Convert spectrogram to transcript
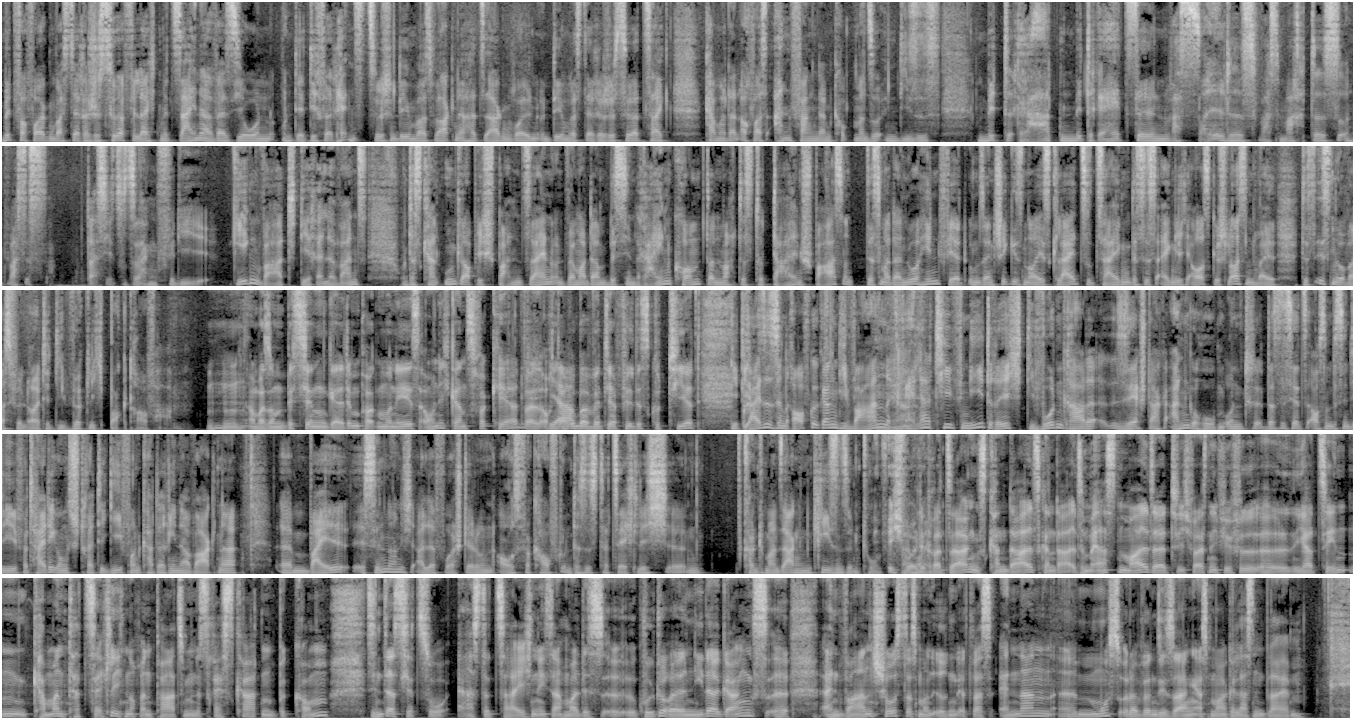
mitverfolgen, was der Regisseur vielleicht mit seiner Version und der Differenz zwischen dem, was Wagner hat sagen wollen und dem, was der Regisseur zeigt, kann man dann auch was anfangen. Dann kommt man so in dieses Mitraten, Miträtseln. Was soll das? Was macht das? Und was ist das jetzt sozusagen für die Gegenwart die Relevanz. Und das kann unglaublich spannend sein. Und wenn man da ein bisschen reinkommt, dann macht das totalen Spaß. Und dass man da nur hinfährt, um sein schickes neues Kleid zu zeigen, das ist eigentlich ausgeschlossen, weil das ist nur was für Leute, die wirklich Bock drauf haben. Mhm, aber so ein bisschen Geld im Portemonnaie ist auch nicht ganz verkehrt, weil auch ja. darüber wird ja viel diskutiert. Die Preise sind raufgegangen, die waren ja. relativ niedrig, die wurden gerade sehr stark angehoben. Und das ist jetzt auch so ein bisschen die Verteidigungsstrategie von Katharina Wagner, ähm, weil es sind noch nicht alle Vorstellungen ausverkauft und das ist tatsächlich äh, ein könnte man sagen, ein Krisensymptom. Ich wollte gerade sagen, Skandal, Skandal. Zum ersten Mal seit, ich weiß nicht wie viel äh, Jahrzehnten, kann man tatsächlich noch ein paar, zumindest Restkarten bekommen. Sind das jetzt so erste Zeichen, ich sag mal, des äh, kulturellen Niedergangs, äh, ein Warnschuss, dass man irgendetwas ändern äh, muss? Oder würden Sie sagen, erstmal gelassen bleiben?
